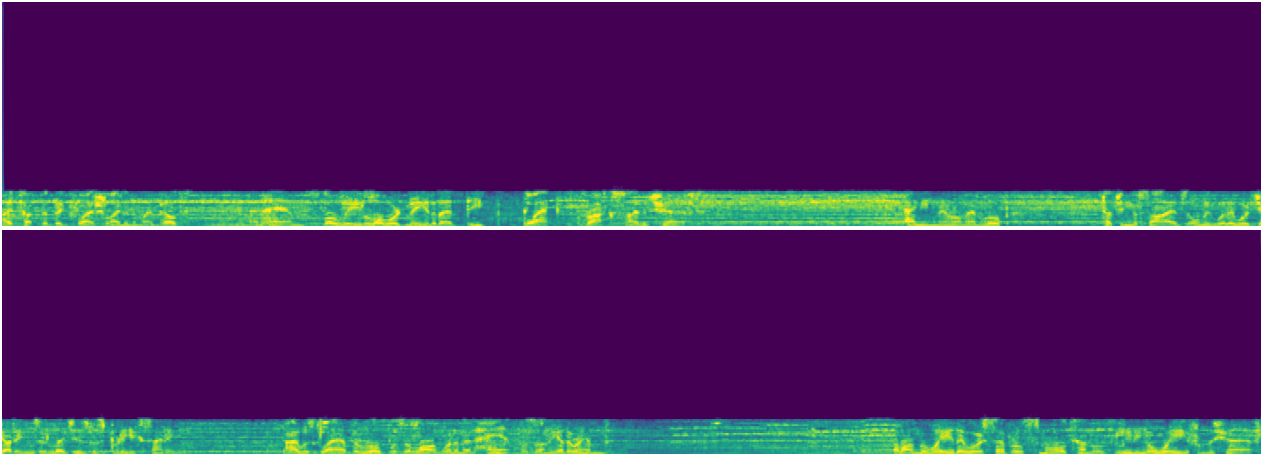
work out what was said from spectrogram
I tucked the big flashlight into my belt, and Ham slowly lowered me into that deep, black, rock-sided shaft. Hanging there on that rope, touching the sides only where there were juttings or ledges, was pretty exciting. I was glad the rope was a long one and that Ham was on the other end. Along the way, there were several small tunnels leading away from the shaft.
